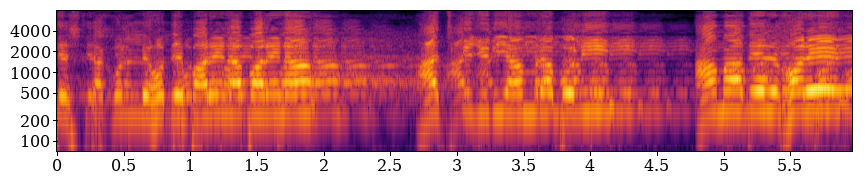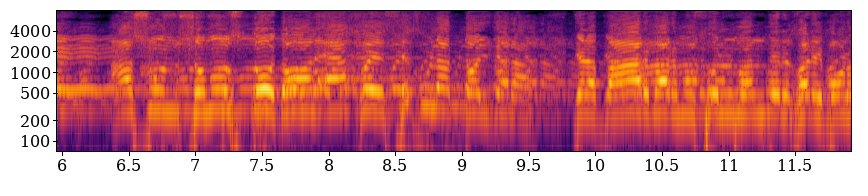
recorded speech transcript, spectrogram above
চেষ্টা করলে হতে পারে না পারে না। আজকে যদি আমরা বলি, আমাদের ঘরে আসুন সমস্ত দল এক হয়ে সেকুলার দল যারা যারা বারবার মুসলমানদের ঘরে বড়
